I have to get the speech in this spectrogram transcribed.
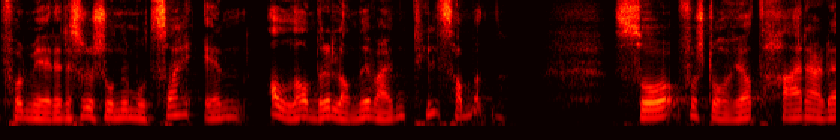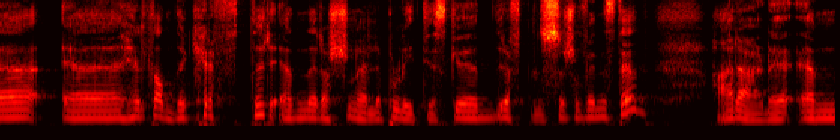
får mer resolusjoner mot seg enn alle andre land i verden til sammen, så forstår vi at her er det eh, helt andre krefter enn rasjonelle politiske drøftelser som finner sted. Her er det en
